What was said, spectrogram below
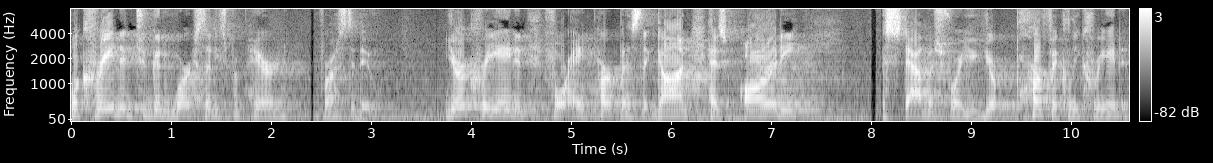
We're created to good works that He's prepared for us to do. You're created for a purpose that God has already established for you. You're perfectly created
